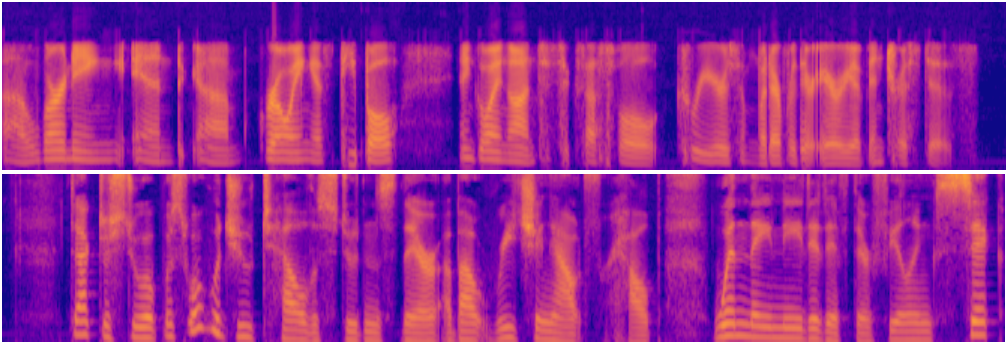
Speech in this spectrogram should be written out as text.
uh, learning and um, growing as people and going on to successful careers in whatever their area of interest is. Dr. Stuopis, what would you tell the students there about reaching out for help when they need it, if they're feeling sick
